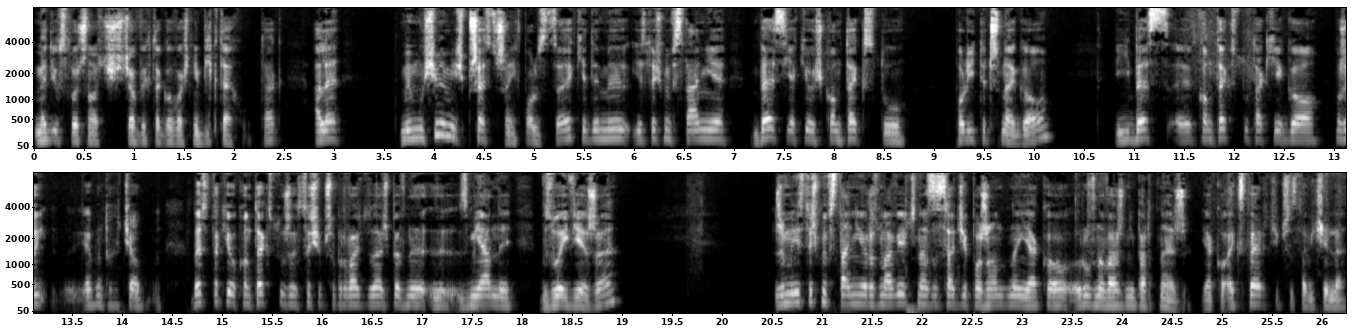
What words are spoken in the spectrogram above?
mediów społecznościowych, tego właśnie big techu, tak? Ale my musimy mieć przestrzeń w Polsce, kiedy my jesteśmy w stanie bez jakiegoś kontekstu politycznego i bez kontekstu takiego, może jakbym to chciał, bez takiego kontekstu, że chce się przeprowadzić pewne zmiany w złej wierze, że my jesteśmy w stanie rozmawiać na zasadzie porządnej jako równoważni partnerzy, jako eksperci, przedstawiciele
